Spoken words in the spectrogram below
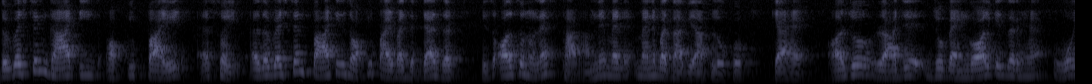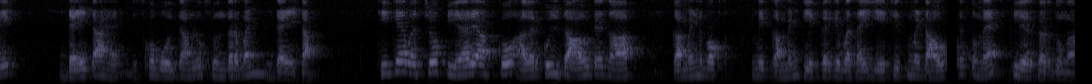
the western Ghat is occupied sorry the western part is occupied by the desert is also known as Thar हमने, मैंने मैंने बता दिया आप लोगों को क्या है। और जो राज्य, जो बंगाल के इधर है, वो एक डेल्टा है, जिसको बोलते हैं हम लोग सुंदरबन डेल्टा ठीक है बच्चों क्लियर है आपको? अगर कुछ डाउट है तो आप कमेंट बॉक्स में कमेंट क्लिक करके बताइए, ये चीज़ में डाउट है तो मैं क्लियर कर दूँगा।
